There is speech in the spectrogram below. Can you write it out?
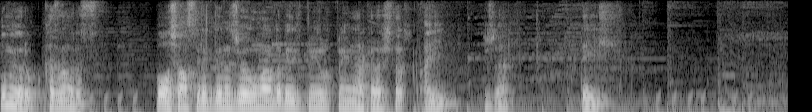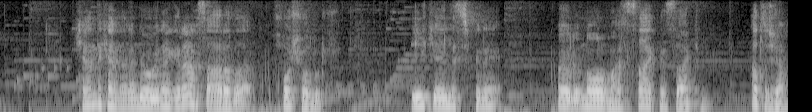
umuyorum kazanırız. Bol şans dileklerinizi yorumlarda belirtmeyi unutmayın arkadaşlar. Ay güzel. Değil. Kendi kendine bir oyuna girerse arada hoş olur. İlk 50 spini böyle normal sakin sakin atacağım.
